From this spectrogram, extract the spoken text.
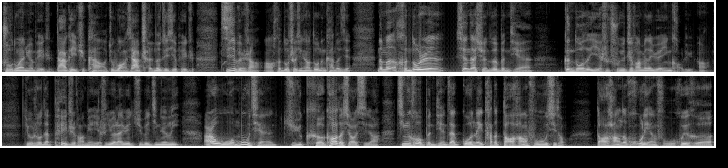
主动安全配置，大家可以去看啊，就往下沉的这些配置，基本上啊很多车型上都能看得见。那么很多人现在选择本田，更多的也是出于这方面的原因考虑啊，就是说在配置方面也是越来越具备竞争力。而我目前据可靠的消息啊，今后本田在国内它的导航服务系统、导航的互联服务会和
